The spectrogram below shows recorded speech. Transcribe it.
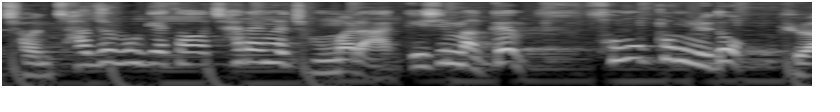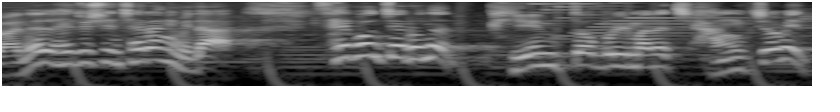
전 차주분께서 차량을 정말 아끼신 만큼 소모품류도 교환을 해주신 차량입니다. 세 번째로는 BMW만의 장점인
